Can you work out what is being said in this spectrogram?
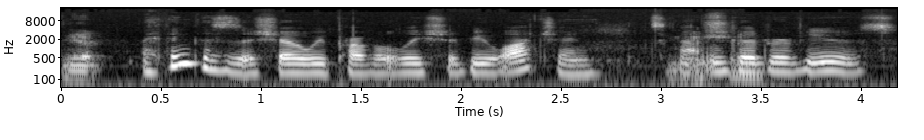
Yep. I think this is a show we probably should be watching. It's gotten good reviews.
